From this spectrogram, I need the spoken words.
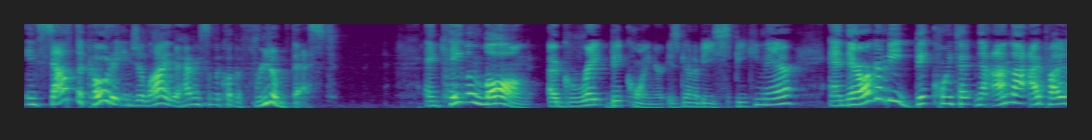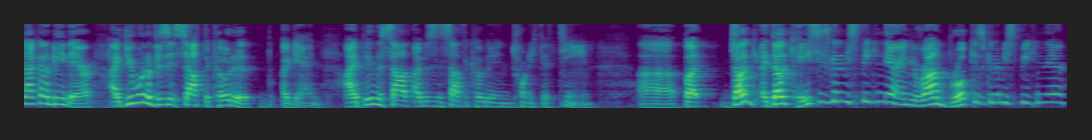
In South Dakota in July, they're having something called the Freedom Fest. And Caitlin Long, a great Bitcoiner, is going to be speaking there. And there are going to be Bitcoin. Type, now, I'm not. I'm probably not going to be there. I do want to visit South Dakota again. I've been to South. I was in South Dakota in 2015. Uh, but Doug uh, Doug Casey is going to be speaking there, and Yaron Brook is going to be speaking there.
